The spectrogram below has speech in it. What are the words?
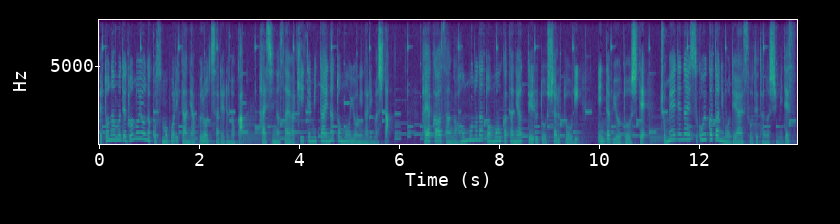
ベトナムでどのようなコスモポリタンにアプローチされるのか配信の際は聞いてみたいなと思うようになりました。早川さんが本物だと思う方に会っているとおっしゃる通りインタビューを通して著名でないすごい方にも出会えそうで楽しみです。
